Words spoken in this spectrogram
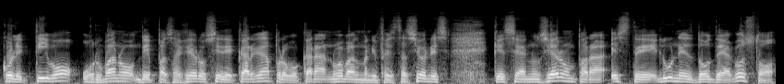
colectivo urbano de pasajeros y de carga. Provocará nuevas manifestaciones que se anunciaron para este lunes 2 de agosto.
